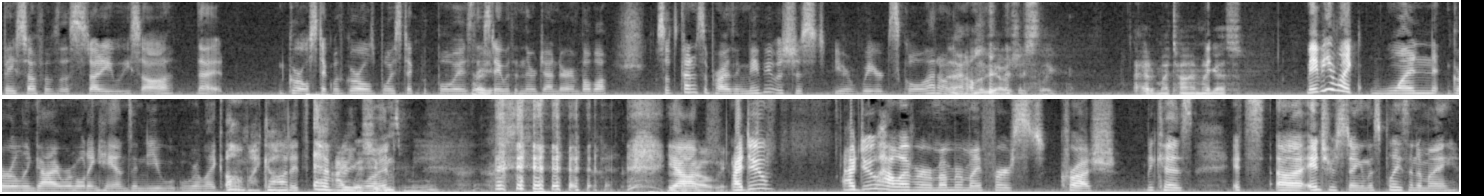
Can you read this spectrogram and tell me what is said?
based off of the study we saw, that girls stick with girls, boys stick with boys, they stay within their gender, and blah blah. So it's kind of surprising. Maybe it was just your weird school. I don't I know. know, maybe I was just like ahead of my time, I guess. Maybe like one girl and guy were holding hands, and you were like, "Oh my god, it's everyone." I wish it was me. yeah, probably. I do. I do, however, remember my first crush because it's uh, interesting. This plays into my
